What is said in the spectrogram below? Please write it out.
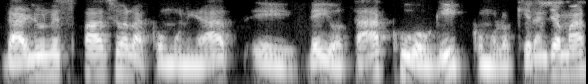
darle un espacio a la comunidad eh, de otaku o geek, como lo quieran llamar,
